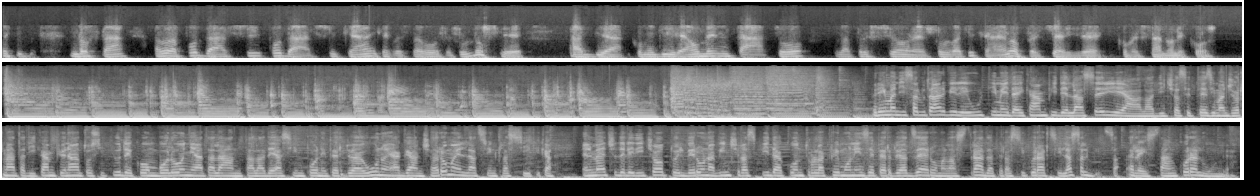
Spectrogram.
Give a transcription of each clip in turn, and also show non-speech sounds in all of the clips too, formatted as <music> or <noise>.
<laughs> lo sta, allora può darsi, può darsi che anche questa voce sul dossier abbia dire, aumentato la pressione sul Vaticano per chiarire come stanno le cose. Prima di salutarvi le ultime dai campi della Serie A, la diciassettesima giornata di campionato si chiude con Bologna-Atalanta, la Dea si impone per 2-1 e aggancia Roma e Lazio in classifica. Nel match delle 18 il Verona vince la sfida contro la Cremonese per 2-0, ma la strada per assicurarsi la salvezza resta ancora lunga.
